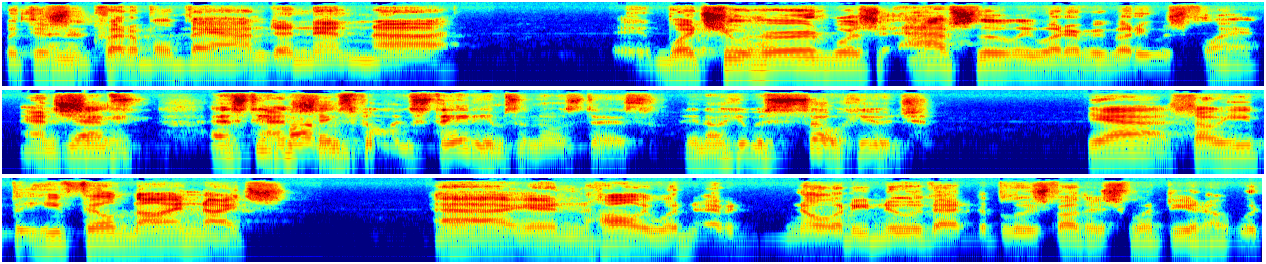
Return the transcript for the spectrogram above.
with this And incredible band and then uh what you heard was absolutely what everybody was playing and singing and, and Steve And Martin was filling stadiums in those days. You know, he was so huge. yeah so he he filled nine nights uh in hollywood I mean, nobody knew that the blues brothers would you know would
